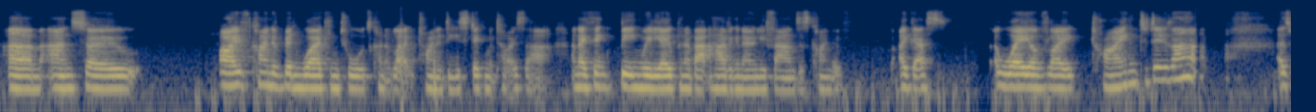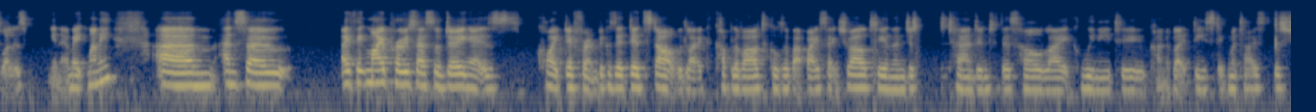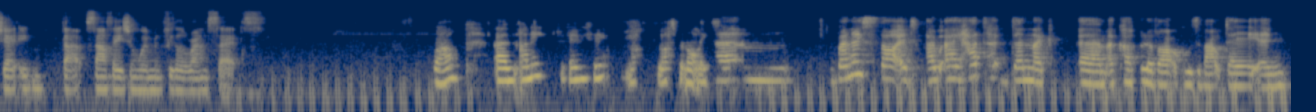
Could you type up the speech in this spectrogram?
Um, and so I've kind of been working towards kind of like trying to destigmatize that. And I think being really open about having an OnlyFans is kind of, I guess, a way of like trying to do that as well as, you know, make money. Um, and so I think my process of doing it is quite different because it did start with like a couple of articles about bisexuality and then just turned into this whole like we need to kind of like destigmatize the shame that South Asian women feel around sex. Well, um, Annie, do you anything? Last but not least. Um, when I started, I, I had done like um, a couple of articles about dating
